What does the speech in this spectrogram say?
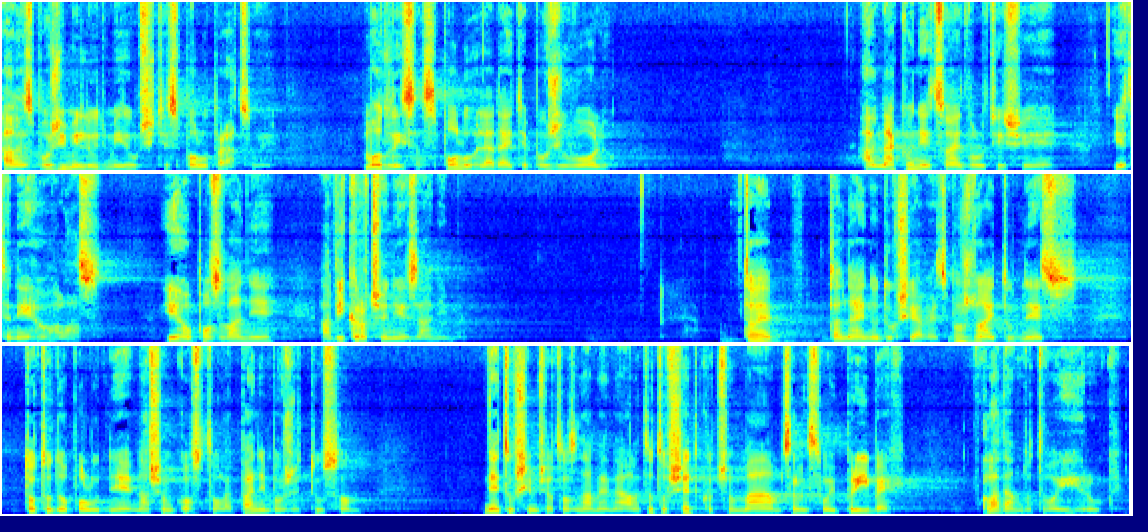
Ale s Božími ľuďmi určite spolupracuj. Modli sa, spolu hľadajte Božiu vôľu. Ale nakoniec najdôležitejšie je, je ten jeho hlas. Jeho pozvanie a vykročenie za ním. To je tá najjednoduchšia vec. Možno aj tu dnes, toto dopoludne v našom kostole. Pane Bože, tu som. Netuším, čo to znamená, ale toto všetko, čo mám, celý svoj príbeh, vkladám do Tvojich rúk.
